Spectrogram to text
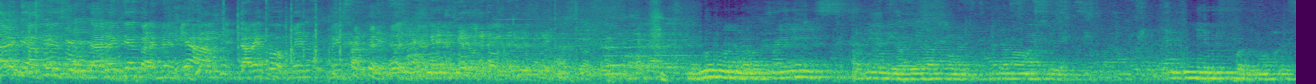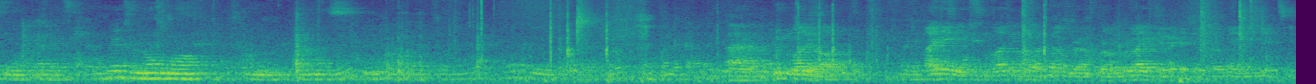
like their affairs to be directed by men. Yeah, I'm director of men, men's affairs. Good morning, my name is Kabiru Yabela from Adamawa State. Thank you for democracy. I'm here to know more on farmers. Uh, good morning, all. My name is Martin Kawakambra from Rural Integrated Development Initiative,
